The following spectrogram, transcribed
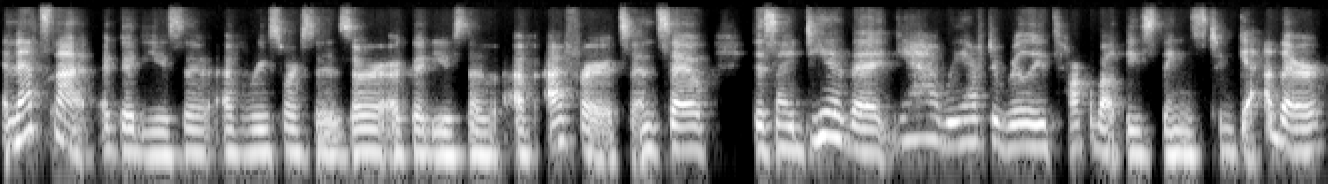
And that's not a good use of, of resources or a good use of, of efforts. And so this idea that, yeah, we have to really talk about these things together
